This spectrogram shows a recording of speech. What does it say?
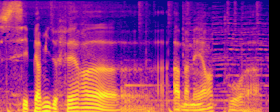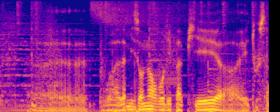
s'est permis de faire à ma mère pour la mise en ordre des papiers et tout ça.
